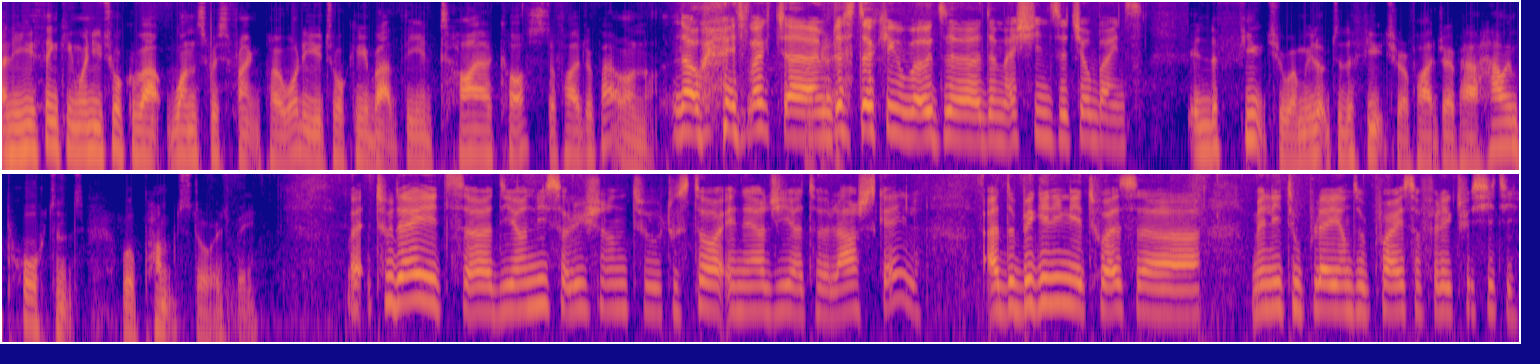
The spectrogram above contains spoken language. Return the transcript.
And are you thinking when you talk about one Swiss franc per watt, are you talking about the entire cost of hydropower or not? No, in fact, uh, okay. I'm just talking about the, the machines, the turbines. In the future, when we look to the future of hydropower, how important will pumped storage be? But today it's uh, the only solution to, to store energy at a large scale. At the beginning it was uh, mainly to play on the price of electricity.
